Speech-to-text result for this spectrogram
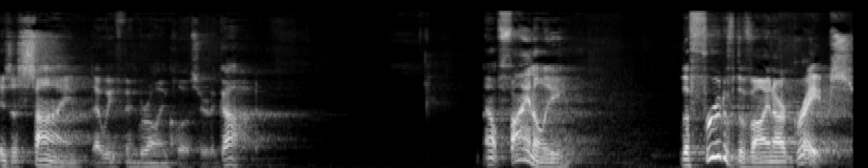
is a sign that we've been growing closer to God. Now, finally, the fruit of the vine are grapes.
